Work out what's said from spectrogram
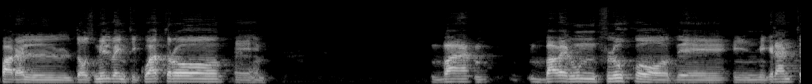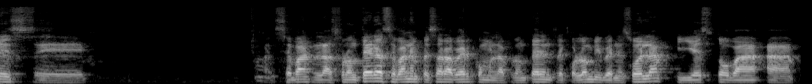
para el 2024 va, va a haber un flujo de inmigrantes se van, las fronteras se van a empezar a ver como la frontera entre Colombia y Venezuela y esto va a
